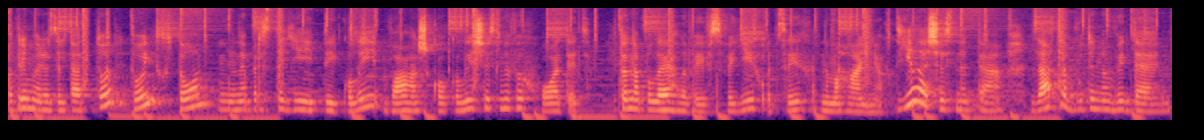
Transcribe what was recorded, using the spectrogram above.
Отримай результат той, той, хто не перестає йти, коли важко, коли щось не виходить. Хто наполегливий в своїх оцих намаганнях. З'їла щось не те, завтра буде новий день.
